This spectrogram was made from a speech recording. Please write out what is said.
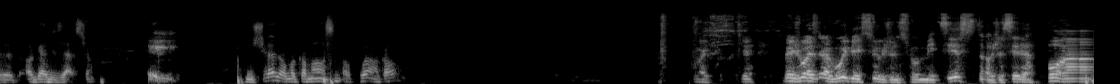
euh, organisation? Michel, on va commencer par toi encore. Oui. Ben, je dois avouer, bien sûr, que je ne suis pas métisse, donc j'essaie de ne pas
